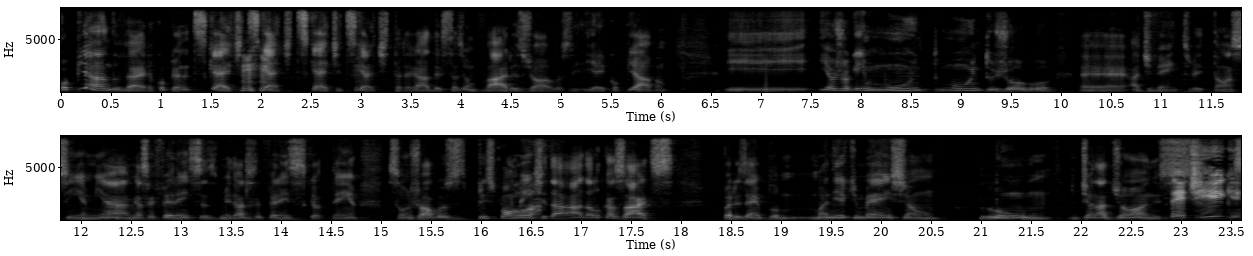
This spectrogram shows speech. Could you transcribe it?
copiando, velho. Copiando disquete, disquete, disquete, disquete, tá ligado? Eles faziam vários jogos e, e aí copiavam. E, e eu joguei muito, muito jogo é, Adventure. Então, assim, a minha, minhas referências, as melhores referências que eu tenho são jogos principalmente da, da LucasArts. Por exemplo, Maniac Mansion, Loom, Indiana Jones. The Dig.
